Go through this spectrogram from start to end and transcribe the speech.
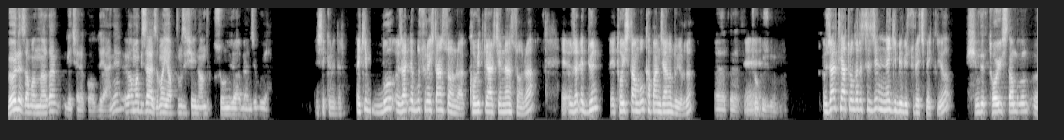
Böyle zamanlardan geçerek oldu yani. E, Ama biz her zaman yaptığımız işe inandık. Bu sorunun cevabı bence bu ya. Teşekkür ederim. Peki bu özellikle bu süreçten sonra, Covid gerçeğinden sonra e, özellikle dün Toy İstanbul kapanacağını duyurdu. Evet evet. Ee, Çok üzgünüm. Özel tiyatroları sizce ne gibi bir süreç bekliyor? Şimdi Toy İstanbul'un e,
